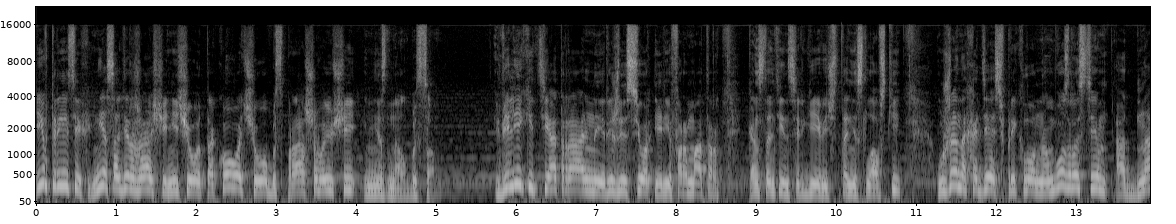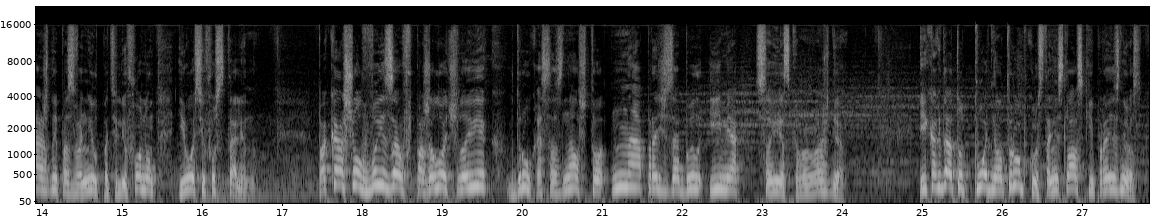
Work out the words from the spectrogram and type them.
И в-третьих, не содержащий ничего такого, чего бы спрашивающий не знал бы сам. Великий театральный режиссер и реформатор Константин Сергеевич Станиславский, уже находясь в преклонном возрасте, однажды позвонил по телефону Иосифу Сталину. Пока шел вызов, пожилой человек вдруг осознал, что напрочь забыл имя советского вождя. И когда тот поднял трубку, Станиславский произнес –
